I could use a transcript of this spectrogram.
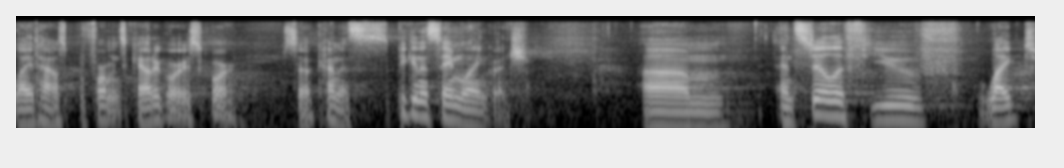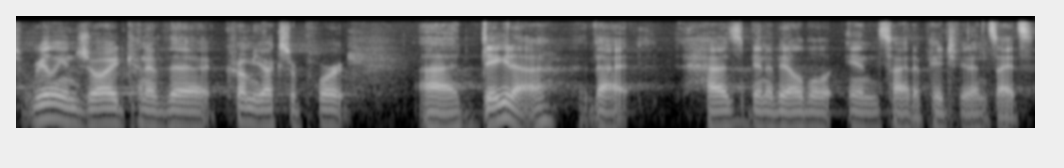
Lighthouse Performance Category score. So kind of speaking the same language. Um, and still, if you've liked, really enjoyed kind of the Chrome UX report uh, data that has been available inside of PageSpeed Insights,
